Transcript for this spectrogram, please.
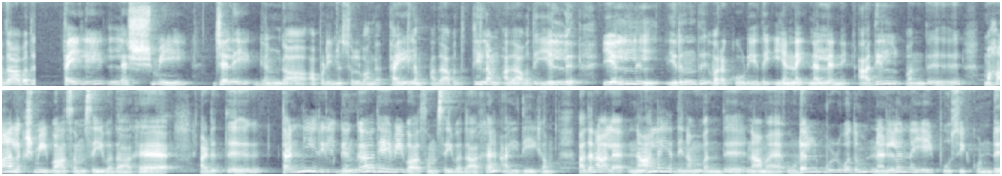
அதாவது தைலே லக்ஷ்மி ஜலே கங்கா அப்படின்னு சொல்லுவாங்க. தைலம் அதாவது திலம் அதாவது எள்ளு. எள்ளில் இருந்து வரக்கூடியது எண்ணெய் நல்லெண்ணெய். அதில் வந்து மகாலட்சுமி வாசம் செய்வதாக. அடுத்து தண்ணீரில் கங்காதேவி வாசம் செய்வதாக ஐதீகம். அதனால் நாளைய தினம் வந்து நாம் உடல் முழுவதும் நல்லெண்ணெயை பூசிக்கொண்டு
